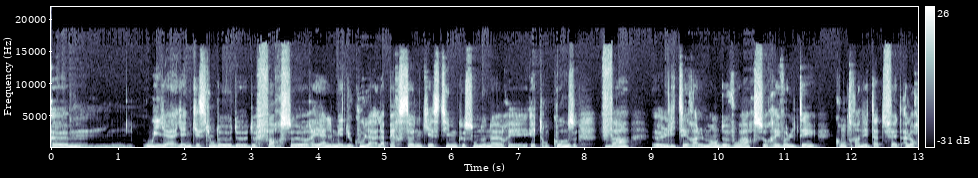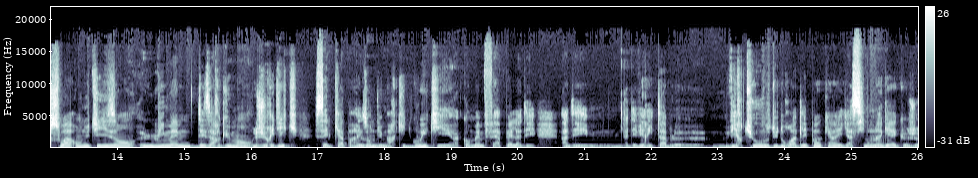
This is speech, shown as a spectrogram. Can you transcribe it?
oui, il y, a, une question de, force réelle, mais du coup, la, personne qui estime que son honneur est en cause va littéralement devoir se révolter contre un état de fait. Alors soit en utilisant lui-même des arguments juridiques, c'est le cas par exemple du marquis de Gouy qui a quand même fait appel à des, véritables virtuoses du droit de l'époque. Hein. Il y a Simon Linguet que je,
